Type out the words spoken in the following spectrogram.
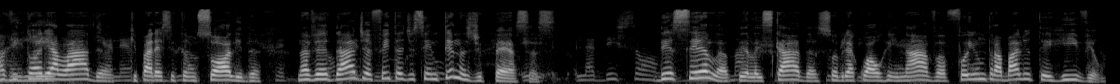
A vitória alada, que parece tão sólida, na verdade é feita de centenas de peças. Descê-la pela escada sobre a qual reinava foi um trabalho terrível.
